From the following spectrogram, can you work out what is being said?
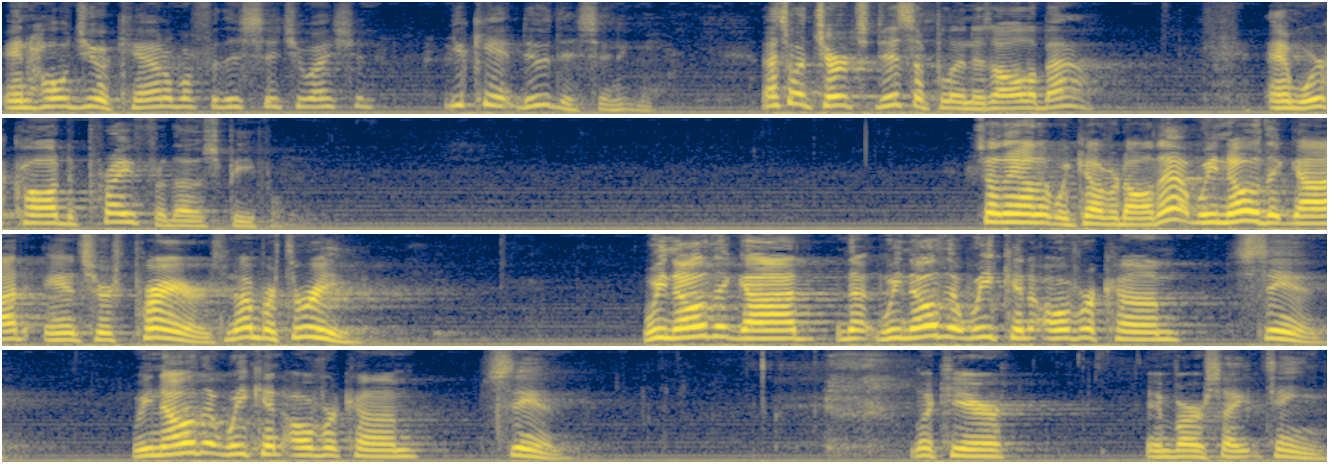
and hold you accountable for this situation? You can't do this anymore. That's what church discipline is all about. And we're called to pray for those people. So now that we covered all that, we know that God answers prayers. Number three, we know that God, we know that we can overcome sin. We know that we can overcome sin. Look here in verse 18.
